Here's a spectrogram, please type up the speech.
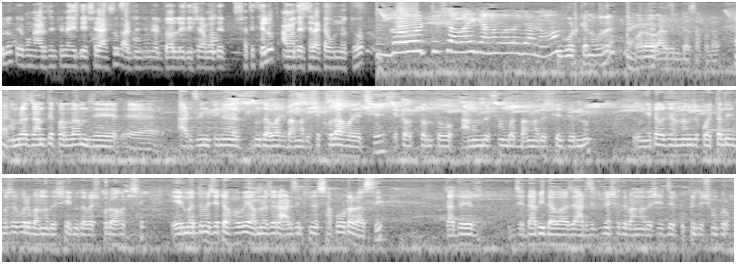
খুলুক এবং আর্জেন্টিনা এই দেশে আসুক আর্জেন্টিনার দল এই দেশে আমাদের সাথে খেলুক আমাদের খেলাটা উন্নত হোক। গোট সবাই কেন বলো জানো? গোট কেন বলে? ওরাও আর্জেন্টিনা সাপোর্টার আমরা জানতে পারলাম যে আহ, আর্জেন্টিনার দূতাবাস বাংলাদেশে খোলা হয়েছে। এটা অত্যন্ত আনন্দের সংবাদ বাংলাদেশের জন্য। এবং এটাও জানলাম যে পঁয়তাল্লিশ বছর পরে বাংলাদেশে এই দূতাবাস খোলা হচ্ছে। এর মাধ্যমে যেটা হবে আমরা যারা আর্জেন্টিনার সাপোর্টার আছি তাদের যে দাবি দেওয়া যে আর্জেন্টিনার সাথে বাংলাদেশের যে কূটনৈতিক সম্পর্ক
